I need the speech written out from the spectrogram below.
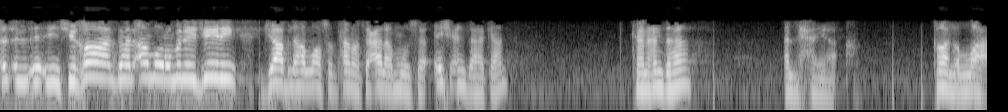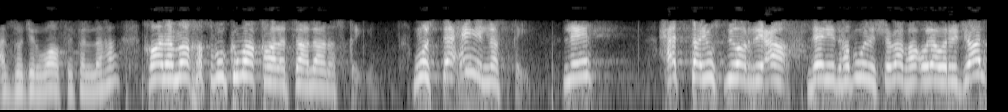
الانشغال بهالأمر ومن يجيني؟ جاب لها الله سبحانه وتعالى موسى. إيش عندها كان؟ كان عندها الحياء. قال الله عز وجل واصفا لها قال ما خطبكما؟ قالتا لا نسقي. مستحيل نسقي. ليه؟ حتى يصدر الرعاء. لين يذهبون الشباب هؤلاء والرجال.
